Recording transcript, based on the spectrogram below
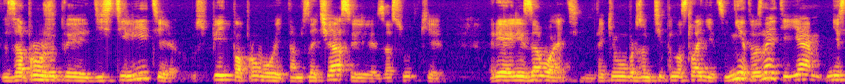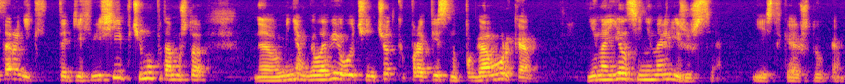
за прожитые десятилетия успеть попробовать там за час или за сутки реализовать, таким образом типа насладиться. Нет, вы знаете, я не сторонник таких вещей. Почему? Потому что э, у меня в голове очень четко прописана поговорка «не наелся, не налижешься». Есть такая штука.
